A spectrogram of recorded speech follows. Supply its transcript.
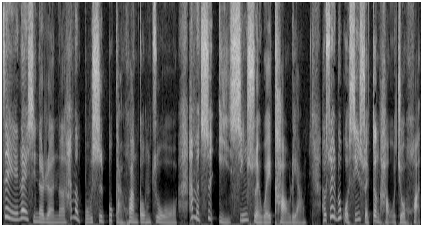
这一类型的人呢，他们不是不敢换工作，他们是以薪水为考量。好，所以如果薪水更好，我就换。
